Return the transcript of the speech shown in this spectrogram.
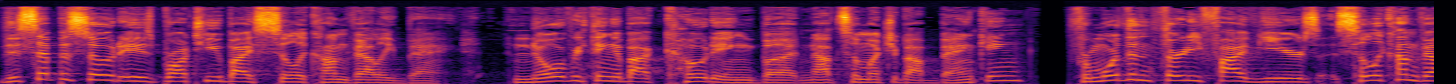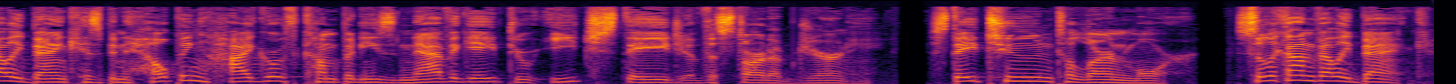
This episode is brought to you by Silicon Valley Bank. Know everything about coding, but not so much about banking? For more than 35 years, Silicon Valley Bank has been helping high growth companies navigate through each stage of the startup journey. Stay tuned to learn more. Silicon Valley Bank.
